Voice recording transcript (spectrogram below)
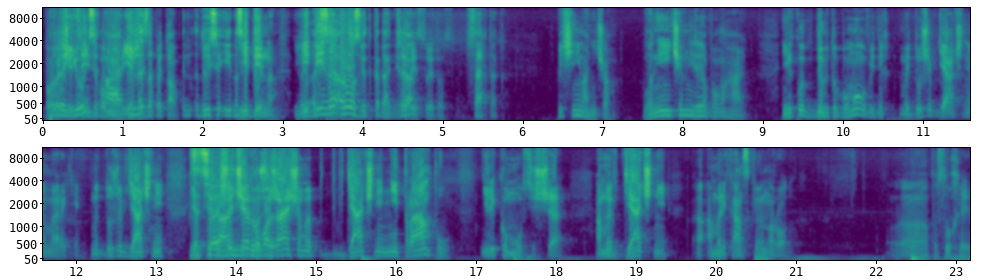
По-перше, це допомога. Я вже на- запитав. Дивися, і наскільки Єдина. Е, Єдина. це розвідка дані, Це весь вираз. Все. Так, так. Більше нема нічого. Вони нічим не допомагають. Яку допомогу від них? Ми дуже вдячні Америці. Ми дуже вдячні. Я в першу чергу дуже. вважаю, що ми вдячні не Трампу або комусь ще, а ми вдячні американському народу. Е, Послухай,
